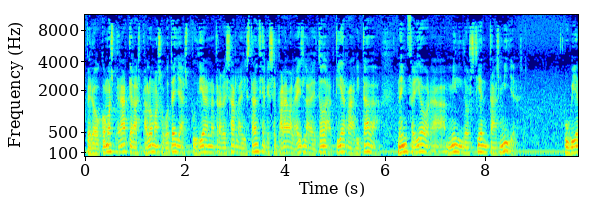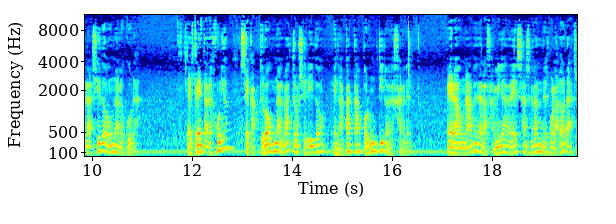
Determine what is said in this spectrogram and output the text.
Pero ¿cómo esperar que las palomas o botellas pudieran atravesar la distancia que separaba la isla de toda tierra habitada, no inferior a mil doscientas millas? Hubiera sido una locura. El 30 de junio se capturó un albatros herido en la pata por un tiro de Harbert. Era un ave de la familia de esas grandes voladoras,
